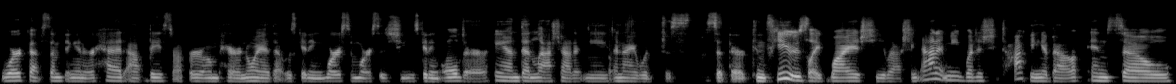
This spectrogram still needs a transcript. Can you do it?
work up something in her head out based off her own paranoia that was getting worse and worse as she was getting older and then lash out at me and i would just sit there confused like why is she lashing out at me what is she talking about and so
